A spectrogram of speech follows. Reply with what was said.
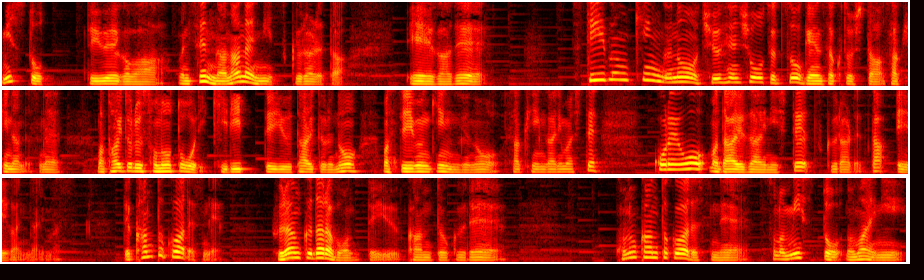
ミストっていう映画は2007年に作られた映画で、スティーブン・キングの中編小説を原作とした作品なんですね。まあ、タイトルその通り、霧っていうタイトルの、まあ、スティーブン・キングの作品がありまして、これをま題材にして作られた映画になります。で、監督はですね、フランク・ダラボンっていう監督で、この監督はですね、そのミストの前に、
